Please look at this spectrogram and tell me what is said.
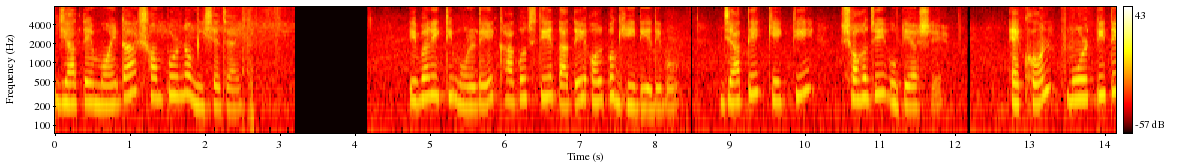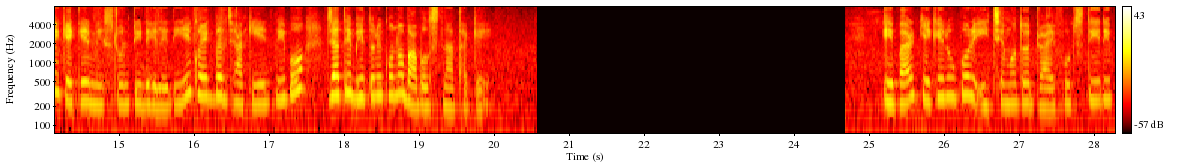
যাতে ময়দা সম্পূর্ণ মিশে যায়। এবার একটি মোল্ডে কাগজ দিয়ে তাতে অল্প ঘি দিয়ে দেব যাতে কেকটি সহজেই উঠে আসে। এখন মোড়টিতে কেকের মিশ্রণটি ঢেলে দিয়ে কয়েকবার ঝাঁকিয়ে দিব যাতে ভেতরে কোনো বাবলস না থাকে। এবার কেকের উপর ইচ্ছে মতো ড্রাই ফ্রুটস দিয়ে দিব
